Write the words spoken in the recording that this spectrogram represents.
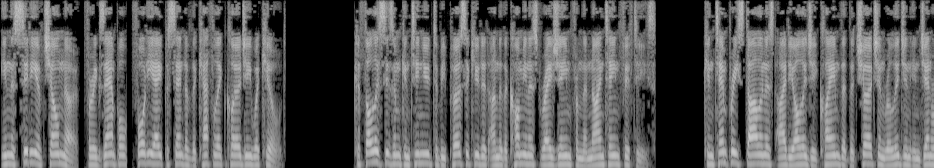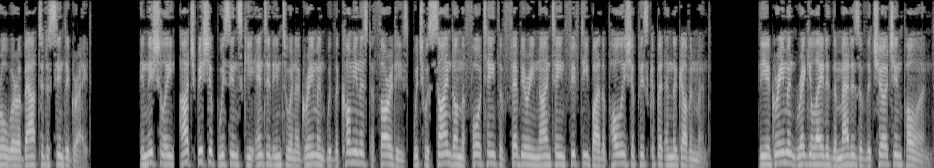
In the city of Chelmno, for example, 48% of the Catholic clergy were killed. Catholicism continued to be persecuted under the communist regime from the 1950s. Contemporary Stalinist ideology claimed that the church and religion in general were about to disintegrate. Initially, Archbishop Wyszynski entered into an agreement with the communist authorities, which was signed on 14 February 1950 by the Polish episcopate and the government. The agreement regulated the matters of the church in Poland.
